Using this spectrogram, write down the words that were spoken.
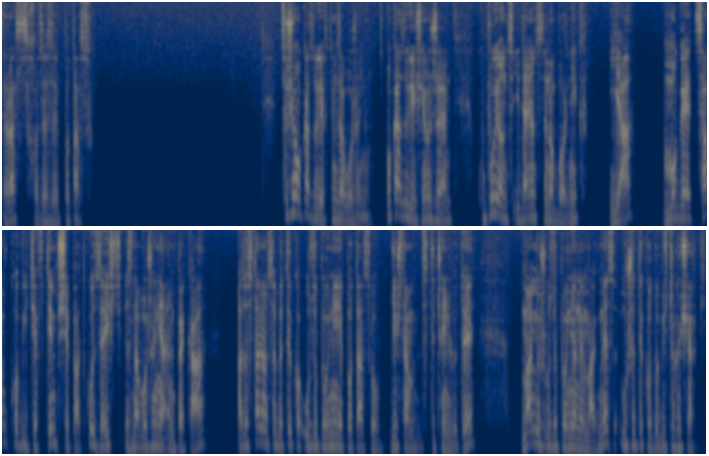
Teraz schodzę z potasu. Co się okazuje w tym założeniu? Okazuje się, że kupując i dając ten obornik, ja mogę całkowicie w tym przypadku zejść z nawożenia NPK, a zostawiam sobie tylko uzupełnienie potasu gdzieś tam styczeń, luty. Mam już uzupełniony magnez, muszę tylko dobić trochę siarki.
